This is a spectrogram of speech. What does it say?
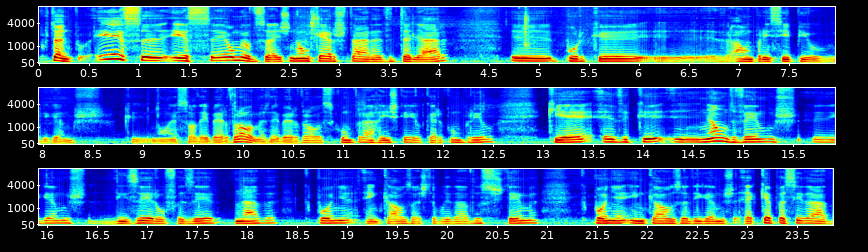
Portanto, esse, esse é o meu desejo. Não quero estar a detalhar eh, porque eh, há um princípio, digamos, que não é só da Iberdrola, mas na Iberdrola se cumpre à risca e eu quero cumpri-lo, que é de que não devemos, digamos, dizer ou fazer nada ponha em causa a estabilidade do sistema, que ponha em causa, digamos, a capacidade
